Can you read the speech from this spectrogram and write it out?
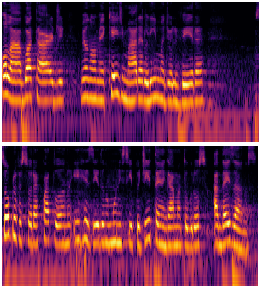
Olá, boa tarde. Meu nome é Keide Mara Lima de Oliveira. Sou professora há quatro anos e resido no município de Itanhangá, Mato Grosso, há 10 anos.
